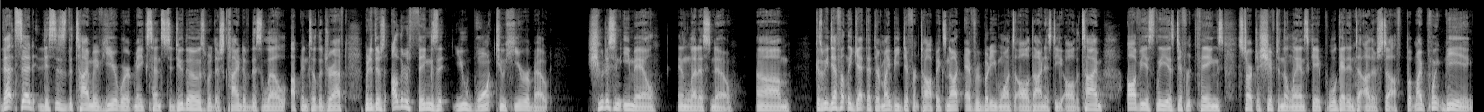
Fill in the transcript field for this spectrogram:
That said, this is the time of year where it makes sense to do those, where there's kind of this lull up until the draft. But if there's other things that you want to hear about, shoot us an email and let us know. Um, because we definitely get that there might be different topics. Not everybody wants all dynasty all the time. Obviously, as different things start to shift in the landscape, we'll get into other stuff. But my point being,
